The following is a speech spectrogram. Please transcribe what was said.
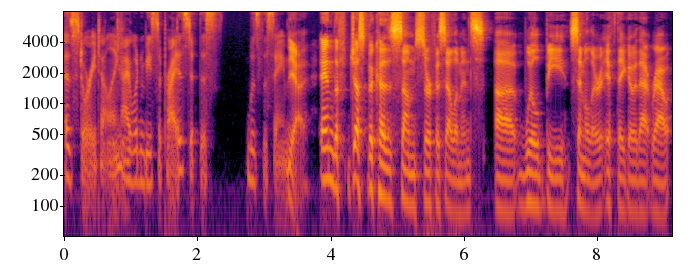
as storytelling. I wouldn't be surprised if this was the same. Yeah, and the just because some surface elements uh, will be similar if they go that route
